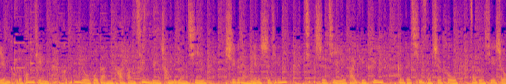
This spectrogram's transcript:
沿途的风景，和拥有不断踏上新旅程的勇气。时隔两年的时间，金世纪白与黑各得其所之后，再度携手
